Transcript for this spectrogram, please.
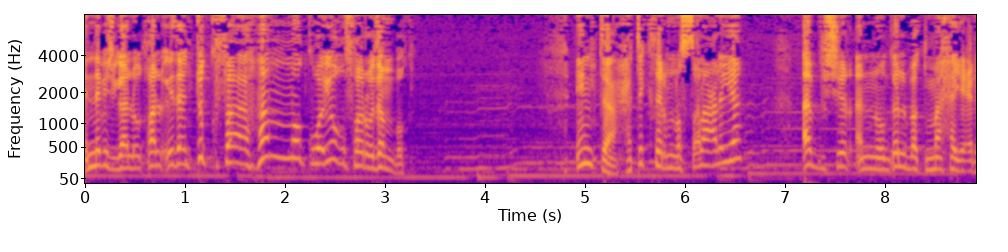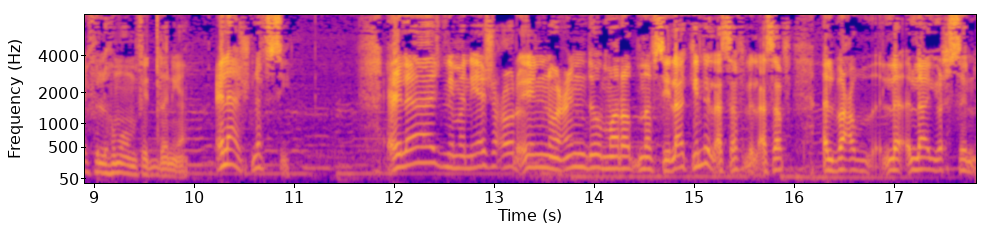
النبي قال له قالوا إذا تكفى همك ويغفر ذنبك. أنت حتكثر من الصلاة علي؟ أبشر أنه قلبك ما حيعرف الهموم في الدنيا. علاج نفسي. علاج لمن يشعر إنه عنده مرض نفسي. لكن للأسف للأسف البعض لا يحسن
